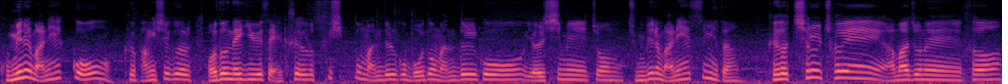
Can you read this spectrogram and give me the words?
고민을 많이 했고 그 방식을 얻어내기 위해서 엑셀로 수식도 만들고 뭐도 만들고 열심히 좀 준비를 많이 했습니다. 그래서 7월 초에 아마존에서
